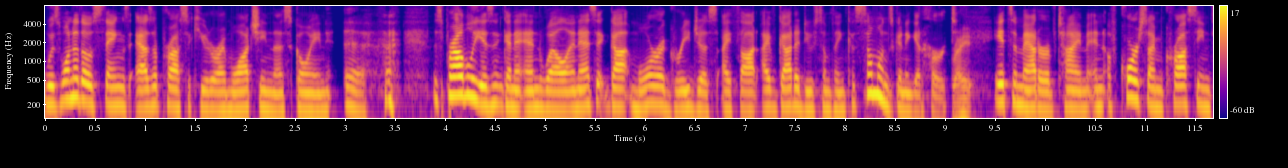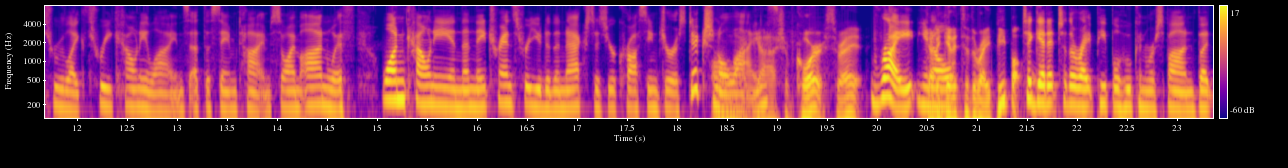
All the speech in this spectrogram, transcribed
was one of those things. As a prosecutor, I'm watching this, going, "This probably isn't going to end well." And as it got more egregious, I thought, "I've got to do something because someone's going to get hurt. Right. It's a matter of time." And of course, I'm crossing through like three county lines at the same time. So I'm on with one county, and then they transfer you to the next as you're crossing jurisdictional oh my lines. gosh, of course, right. Right. You Got to know, get it to the right people. to get it to the right people who can respond. But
